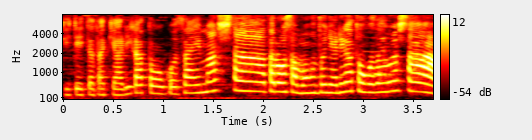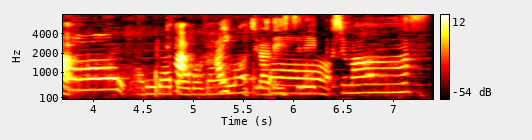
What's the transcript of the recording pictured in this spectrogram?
聞いていただきありがとうございました。太郎さんも本当にありがとうございました。はい、ありがとうございました。はい、こちらで失礼いたします。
